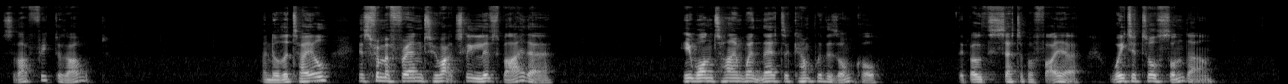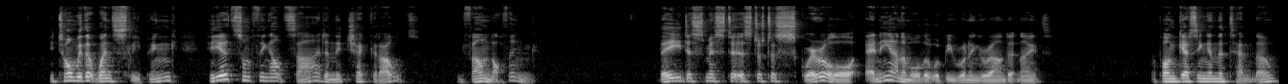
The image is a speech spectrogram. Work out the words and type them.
so that freaked us out. Another tale is from a friend who actually lives by there. He one time went there to camp with his uncle. They both set up a fire, waited till sundown. He told me that when sleeping, he heard something outside and they checked it out and found nothing. They dismissed it as just a squirrel or any animal that would be running around at night. Upon getting in the tent, though,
